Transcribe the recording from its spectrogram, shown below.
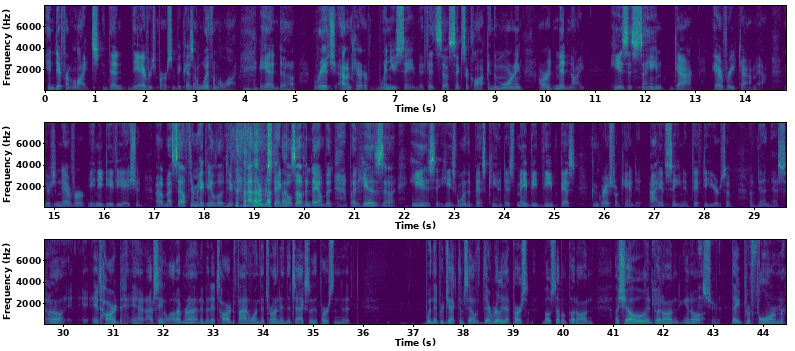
in different lights than the average person because I'm with them a lot. Mm-hmm. And uh, Rich, I don't care when you see him, if it's uh, six o'clock in the morning or at midnight, he is the same guy every time out. There's never any deviation. Uh, myself, there may be a little. My thermostat goes up and down, but but his uh, he is he's one of the best candidates, maybe the best congressional candidate I have seen in 50 years of of doing this. So well, it's hard, and I've seen a lot of them run, but it's hard to find one that's running that's actually the person that, when they project themselves, they're really that person. Most of them put on a show and put on, you know, they perform,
